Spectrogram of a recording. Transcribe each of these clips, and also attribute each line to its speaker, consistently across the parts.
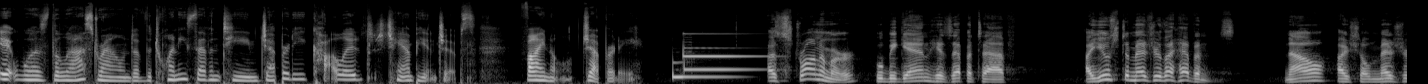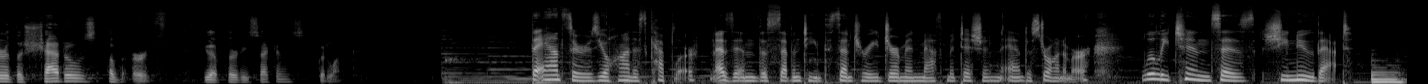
Speaker 1: It was the last round of the 2017 Jeopardy College Championships. Final Jeopardy!
Speaker 2: Astronomer who began his epitaph I used to measure the heavens. Now I shall measure the shadows of earth. You have 30 seconds. Good luck.
Speaker 1: The answer is Johannes Kepler, as in the 17th century German mathematician and astronomer. Lily Chin says she knew that.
